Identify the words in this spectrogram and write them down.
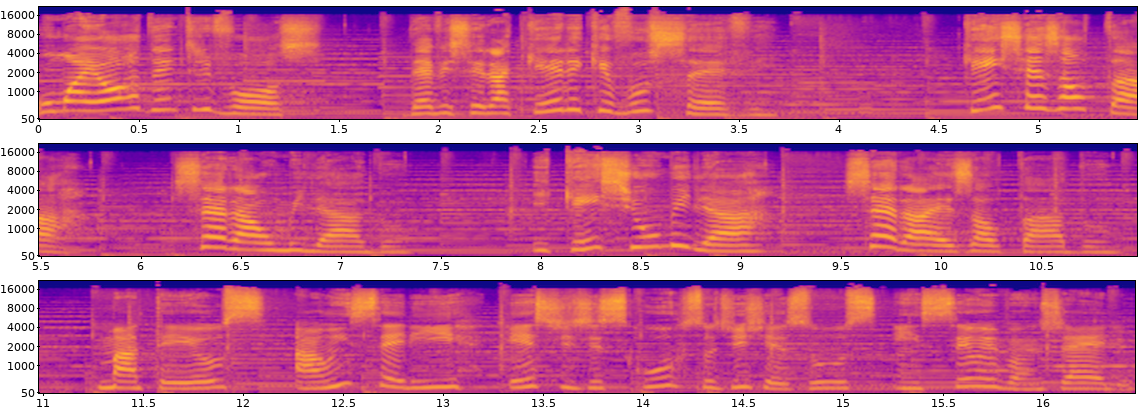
o maior dentre vós deve ser aquele que vos serve. Quem se exaltar será humilhado, e quem se humilhar será exaltado. Mateus, ao inserir este discurso de Jesus em seu evangelho,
